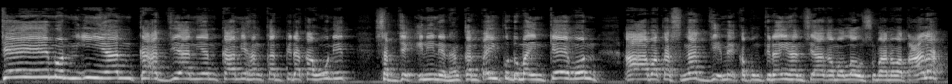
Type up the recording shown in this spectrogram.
Kemon iyan, kaadyan yan kami hangkan pinakahunit, subjek ini nen hangkan paing kudu main kemon aabakas ngaji mek kapung tinaihan si agama Allah Subhanahu wa taala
